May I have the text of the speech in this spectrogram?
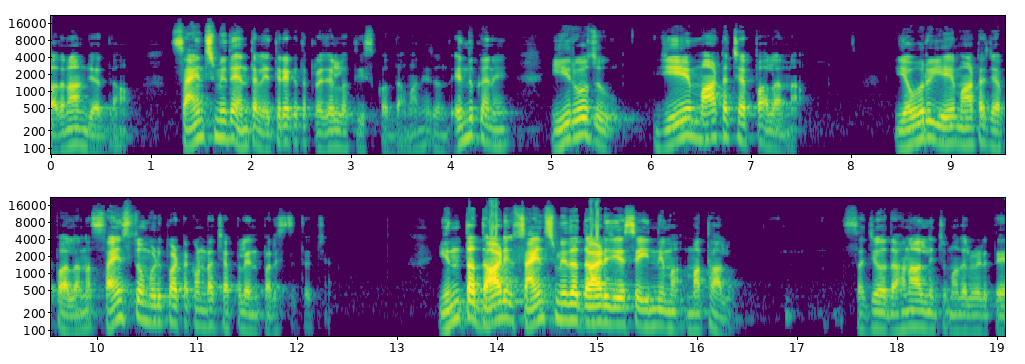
బదనాం చేద్దాం? సైన్స్ మీద ఎంత వ్యతిరేకత ప్రజల్లో తీసుకొద్దాం అనేది ఉంది. ఎందుకని? ఈరోజు ఏ మాట చెప్పాలన్నా ఎవరు ఏ మాట చెప్పాలన్నా సైన్స్తో ముడిపట్టకుండా చెప్పలేని పరిస్థితి వచ్చింది. ఇంత దాడి సైన్స్ మీద దాడి చేసే ఇన్ని మ- మతాలు సజీవ దహనాల నుంచి మొదలు పెడితే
